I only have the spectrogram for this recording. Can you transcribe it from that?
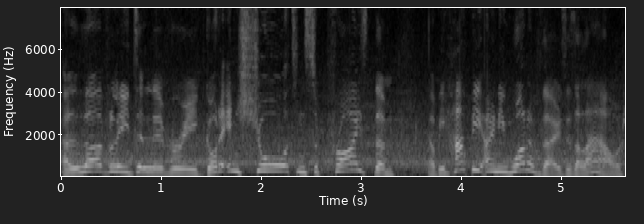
A lovely delivery, got it in short and surprised them. They'll be happy only one of those is allowed.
